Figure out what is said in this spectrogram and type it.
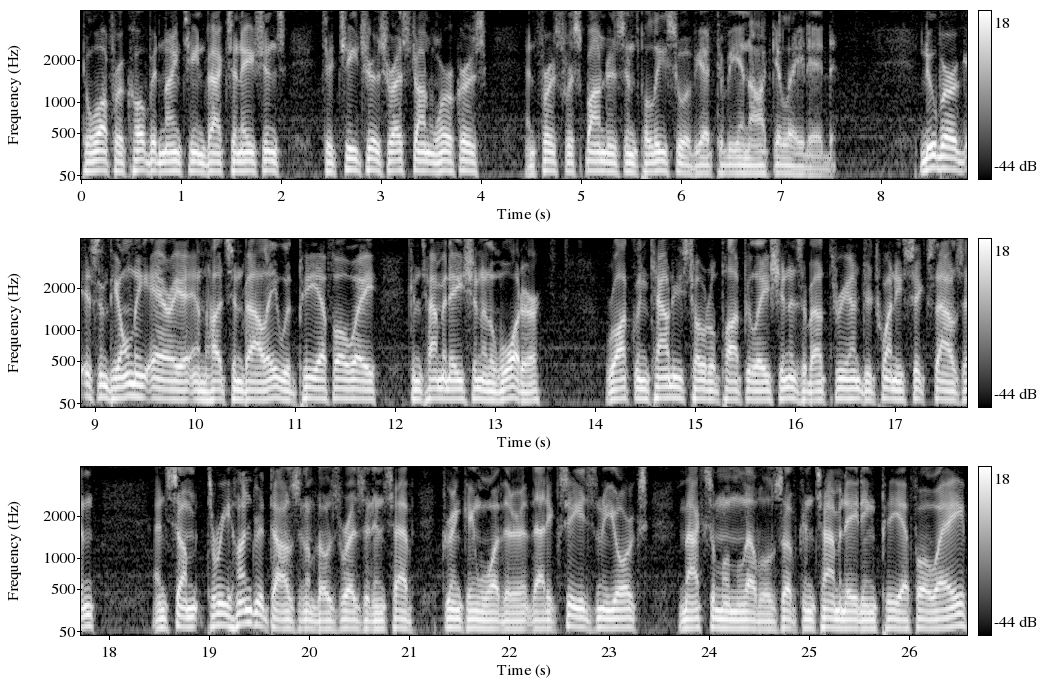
to offer COVID 19 vaccinations to teachers, restaurant workers, and first responders and police who have yet to be inoculated. Newburgh isn't the only area in Hudson Valley with PFOA contamination in the water. Rockland County's total population is about 326,000, and some 300,000 of those residents have drinking water that exceeds New York's maximum levels of contaminating PFOA.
